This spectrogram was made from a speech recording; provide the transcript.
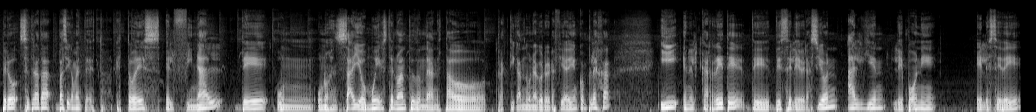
pero se trata básicamente de esto. Esto es el final de un- unos ensayos muy extenuantes donde han estado practicando una coreografía bien compleja y en el carrete de, de celebración alguien le pone LSD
